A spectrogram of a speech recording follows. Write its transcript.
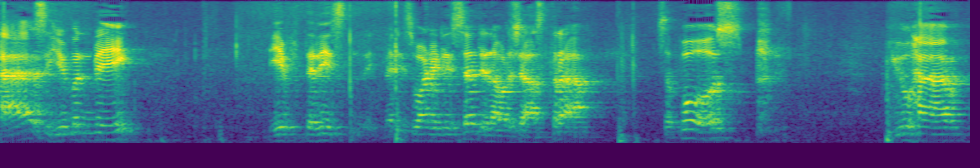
as a human being, if there is, that is what it is said in our Shastra, suppose you have,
